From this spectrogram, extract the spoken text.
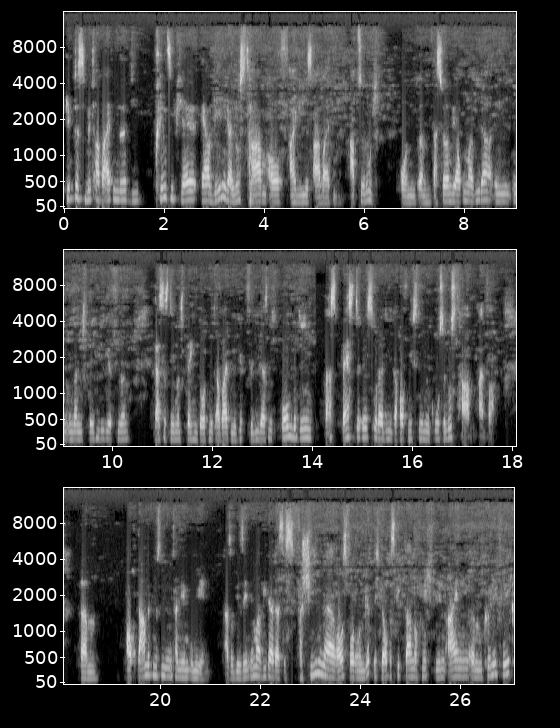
Gibt es Mitarbeitende, die prinzipiell eher weniger Lust haben auf agiles Arbeiten? Absolut. Und ähm, das hören wir auch immer wieder in, in unseren Gesprächen, die wir führen, dass es dementsprechend dort Mitarbeitende gibt, für die das nicht unbedingt das Beste ist oder die darauf nicht so eine große Lust haben einfach. Ähm, auch damit müssen die Unternehmen umgehen. Also wir sehen immer wieder, dass es verschiedene Herausforderungen gibt. Ich glaube, es gibt da noch nicht den einen ähm, Königweg,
